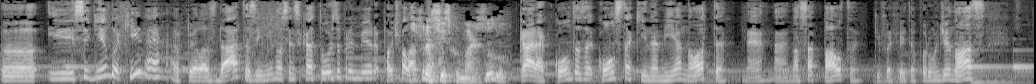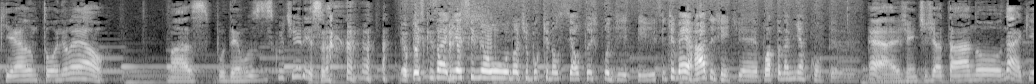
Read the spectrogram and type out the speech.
Uh, e seguindo aqui, né, pelas datas, em 1914 o primeiro. Pode falar. Francisco Marzulo? Cara, conta, consta aqui na minha nota, né, na nossa pauta, que foi feita por um de nós, que é Antônio Leal. Mas podemos discutir isso. Eu pesquisaria se meu notebook não se auto-explodisse. E se tiver errado, gente, é, bota na minha conta. É, a gente já tá no. Não, é que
